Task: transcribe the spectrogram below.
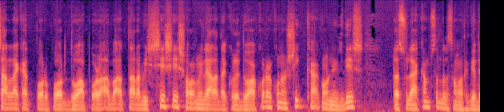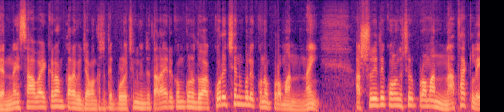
চার রাকাত পর পর দোয়া পড়া বা তারাবির শেষে সবাই মিলে আলাদা করে দোয়া করার কোনো শিক্ষা, কোনো নির্দেশ রাসুল আকাম সাল্লাহ থেকে দেন নাই। সাহাবা ইকরাম তারা জামাতের সাথে পড়েছেন, কিন্তু তারা এরকম কোনো দোয়া করেছেন বলে কোনো প্রমাণ নাই। আসলে কোনো কিছুর প্রমাণ না থাকলে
